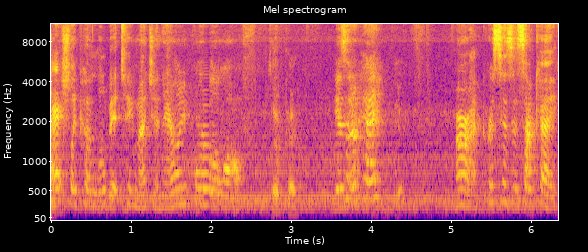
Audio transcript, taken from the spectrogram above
actually put a little bit too much in there. Let me pour a little off. It's okay. Is it okay? Yeah. All right. Chris says it's okay.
